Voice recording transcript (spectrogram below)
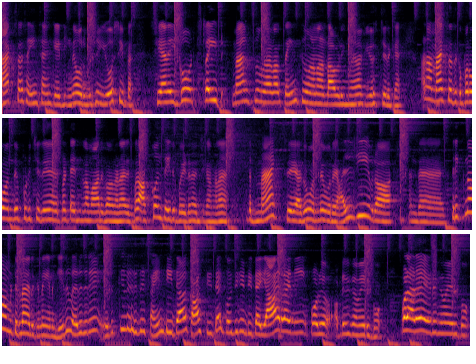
மேக்ஸாக சயின்ஸான்னு கேட்டிங்கன்னா ஒரு விஷயம் யோசிப்பேன். சரி கோ ஸ்ட்ரைட் மேக்ஸும் வேணாம் சயின்ஸும் வேணாண்டா அப்படிங்கிற யோசிச்சிருக்கேன். ஆனால் மேக்ஸ் அதுக்கப்புறம் வந்து பிடிச்சிது. அதுக்கப்புறம் டென்த்தில் மார்க் வாங்கினா அதுக்கப்புறம் அக்கௌண்ட் சைடு போயிட்டுன்னு வச்சுக்கோங்களேன். இந்த மேக்ஸு அதுவும் வந்து ஒரு அல்ஜீவ்ரா அந்த ட்ரிக்னாமெட்ரிலாம் இருக்குல்ல எனக்கு எது வருதுனே எதுக்கு வருது? Sine theta cos theta cosecant theta யாரா நீ? போடு. அப்படிங்கிற மாதிரி இருக்கும். போடாடே அப்படிங்கிற மாதிரி இருக்கும்.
